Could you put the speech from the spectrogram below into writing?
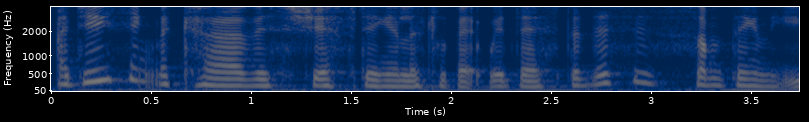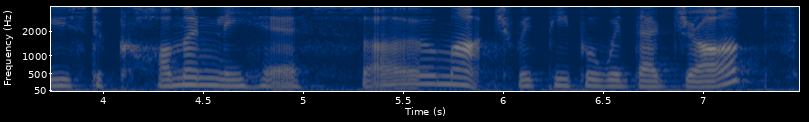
I do think the curve is shifting a little bit with this, but this is something that you used to commonly hear so much with people with their jobs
